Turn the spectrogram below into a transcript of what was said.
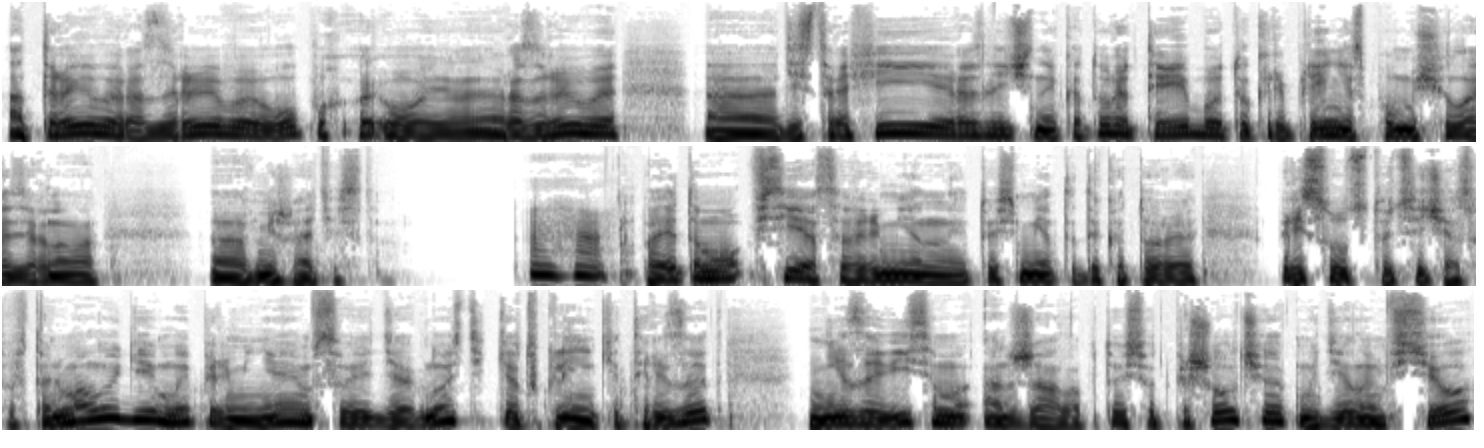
отрывы, разрывы, опух... Ой, разрывы, э, дистрофии различные, которые требуют укрепления с помощью лазерного э, вмешательства. Угу. Поэтому все современные то есть методы, которые присутствуют сейчас в офтальмологии, мы применяем в своей диагностике вот в клинике 3Z независимо от жалоб. То есть вот пришел человек, мы делаем все,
